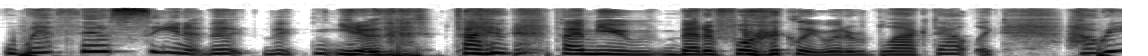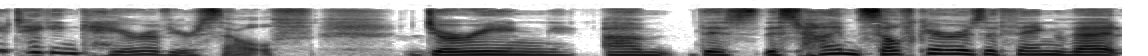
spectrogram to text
with this, you know, the, the you know, the time time you metaphorically would have blacked out, like how are you taking care of yourself during um this this time? Self-care is a thing that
